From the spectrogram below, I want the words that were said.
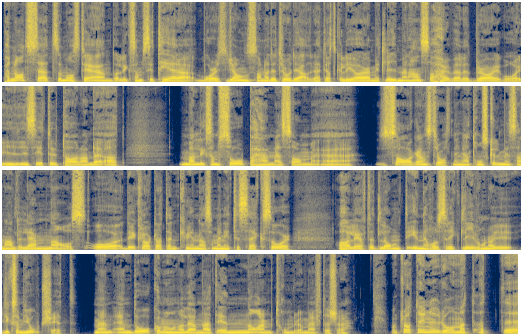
På något sätt så måste jag ändå liksom citera Boris Johnson och det trodde jag aldrig att jag skulle göra i mitt liv, men han sa det väldigt bra igår i, i sitt uttalande att man liksom såg på henne som eh, sagans drottning, att hon skulle minsann aldrig lämna oss. Och det är klart att en kvinna som är 96 år och har levt ett långt innehållsrikt liv, hon har ju liksom gjort sitt. Men ändå kommer hon att lämna ett enormt tomrum efter sig. Man pratar ju nu då om att, att äh,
